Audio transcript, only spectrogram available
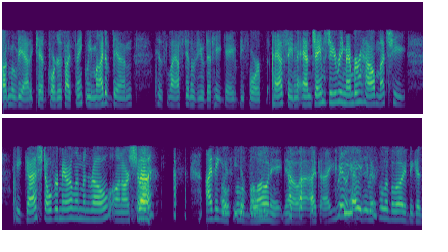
on Movie Addict headquarters. I think we might have been his last interview that he gave before passing. And James, do you remember how much he he gushed over Marilyn Monroe on our show? Well, I think he Oh, was he full of just baloney. No, I, I, I really, He I think he was full of baloney because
